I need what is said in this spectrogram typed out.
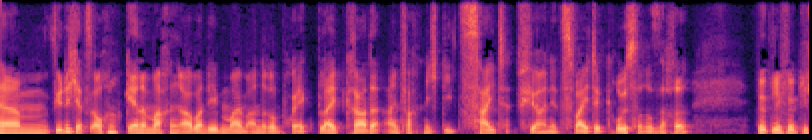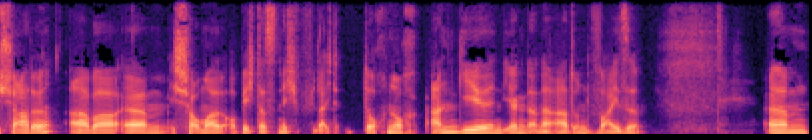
Ähm, würde ich jetzt auch noch gerne machen, aber neben meinem anderen Projekt bleibt gerade einfach nicht die Zeit für eine zweite größere Sache. Wirklich, wirklich schade, aber ähm, ich schau mal, ob ich das nicht vielleicht doch noch angehe in irgendeiner Art und Weise. Ähm,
